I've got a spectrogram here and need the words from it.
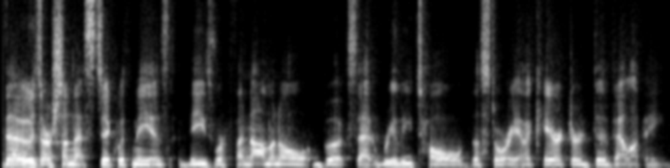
Those are some that stick with me as these were phenomenal books that really told the story of a character developing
